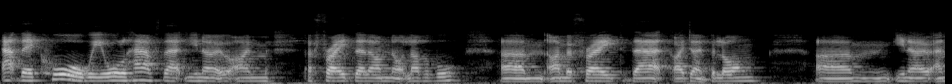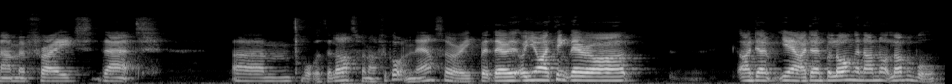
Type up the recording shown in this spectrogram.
at their core we all have that you know i'm afraid that i'm not lovable um, i'm afraid that i don't belong um, you know, and I'm afraid that um, what was the last one? I've forgotten now. Sorry, but there, you know, I think there are. I don't. Yeah, I don't belong, and I'm not lovable,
